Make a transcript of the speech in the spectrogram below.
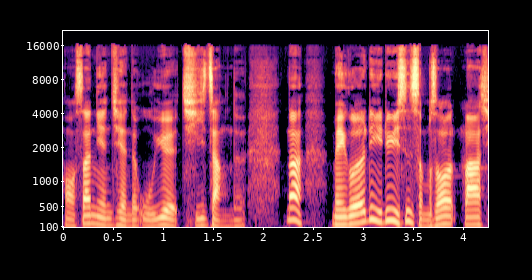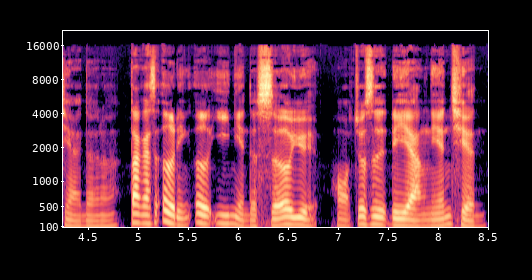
哦，三年前的五月起涨的。那美国的利率是什么时候拉起来的呢？大概是二零二一年的十二月哦，就是两年前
